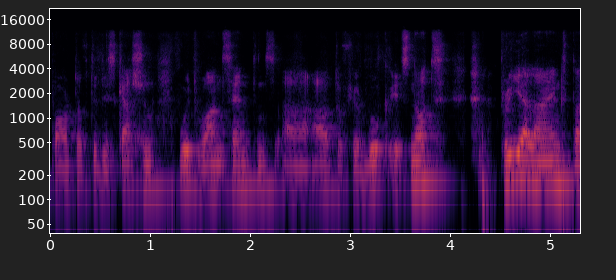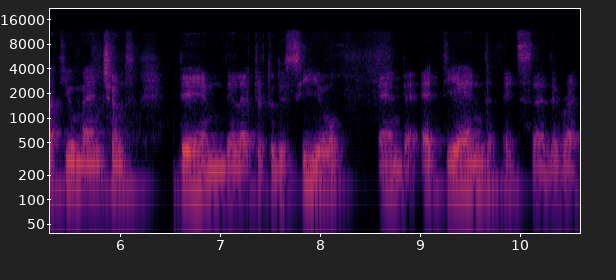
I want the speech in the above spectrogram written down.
part of the discussion with one sentence uh, out of your book. It's not pre-aligned but you mentioned the, the letter to the ceo And at the end, it's uh, the,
